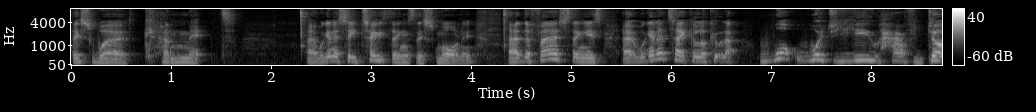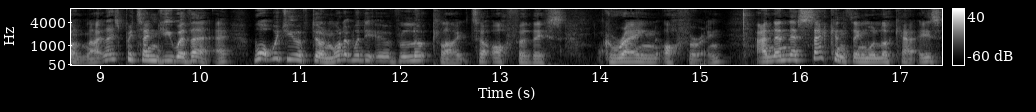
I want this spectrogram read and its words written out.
this word commit. Uh, we're going to see two things this morning. Uh, the first thing is uh, we're going to take a look at like, what would you have done? Like, let's pretend you were there. What would you have done? What would it have looked like to offer this grain offering? And then the second thing we'll look at is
